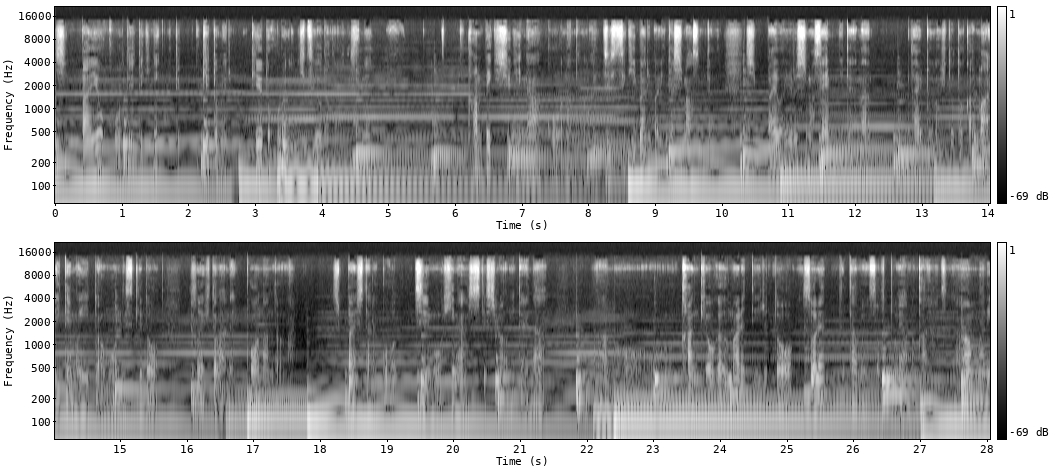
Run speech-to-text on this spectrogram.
失敗を肯定的に受け止めるっていうところに必要だからですね。完璧主義なこうなんだろうな実績バリバリ出しますみたいな。失敗は許しませんみたいなタイプの人とかまあいてもいいとは思うんですけどそういう人がねこうなんだろうな失敗したらこうチームを非難してしまうみたいな、あの、環境が生まれているとそれって多分ソフトウェアの開発にあんまり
